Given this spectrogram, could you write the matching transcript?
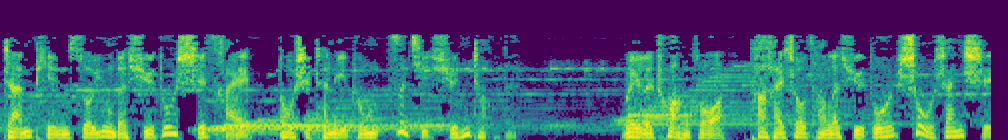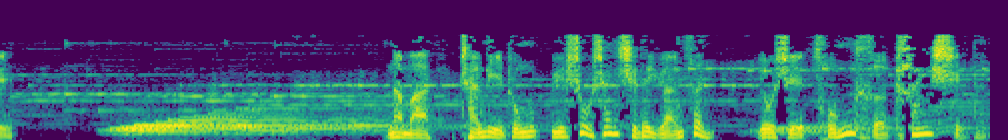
展品所用的许多石材都是陈礼忠自己寻找的。为了创作，他还收藏了许多寿山石。那么，陈立忠与寿山石的缘分又是从何开始的呢？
